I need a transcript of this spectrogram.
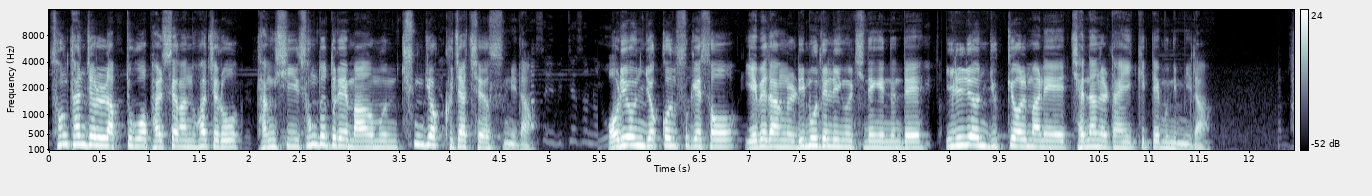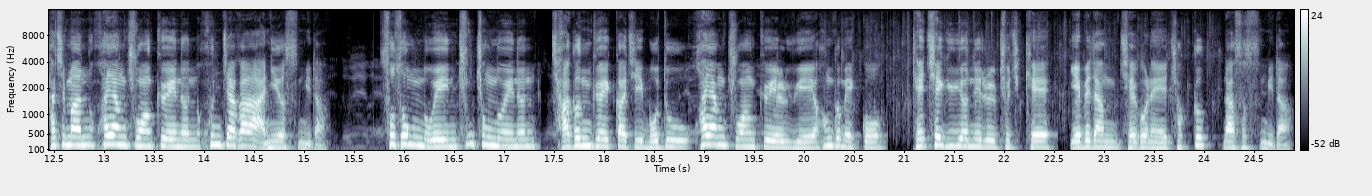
성탄절을 앞두고 발생한 화재로 당시 성도들의 마음은 충격 그 자체였습니다. 어려운 여건 속에서 예배당을 리모델링을 진행했는데 1년 6개월 만에 재난을 당했기 때문입니다. 하지만 화양중앙교회는 혼자가 아니었습니다. 소속 노회인 충청노회는 작은 교회까지 모두 화양중앙교회를 위해 헌금했고 대책위원회를 조직해 예배당 재건에 적극 나섰습니다.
